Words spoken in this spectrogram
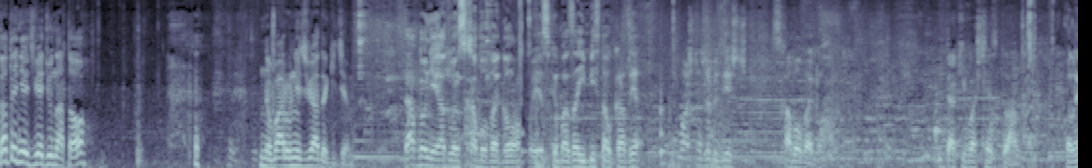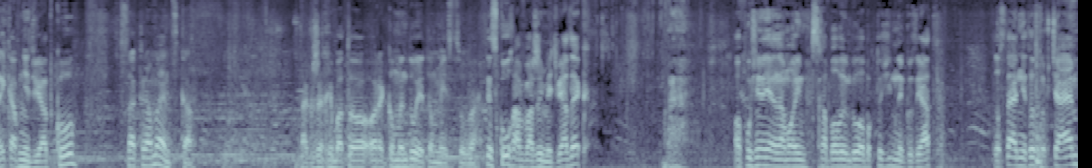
Co ty niedźwiedziu na to? Do baru Niedźwiadek idziemy. Dawno nie jadłem schabowego. To jest chyba zajebista okazja właśnie, żeby zjeść schabowego. I taki właśnie jest plan. Kolejka w Niedźwiadku sakramencka. Także chyba to rekomenduję tą miejscówę. To jest kucha w barze Niedźwiadek. Opóźnienie na moim schabowym było, bo ktoś inny go zjadł. Dostałem nie to, co chciałem.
